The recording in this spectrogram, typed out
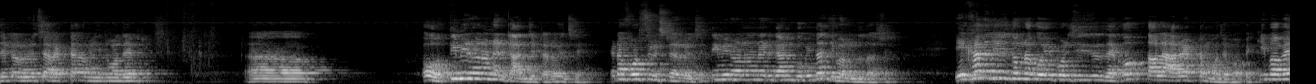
যেটা রয়েছে আরেকটা, আমি তোমাদের ও, তিমির হননের গান যেটা রয়েছে, এটা ফোর্থ সেমিস্টার রয়েছে, তিমির হননের গান কবিতা জীবানন্দ দাসের। এখানে যদি তোমরা কবি পরিচিতিতে দেখো, তাহলে আরও একটা মজা পাবে। কীভাবে?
